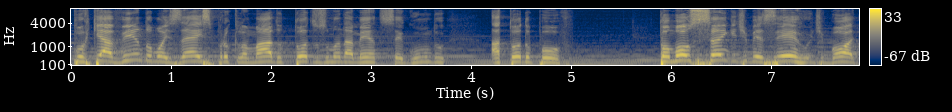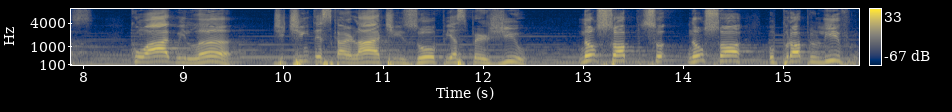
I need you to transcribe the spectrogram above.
porque havendo Moisés proclamado todos os mandamentos segundo a todo o povo, tomou sangue de bezerro e de bodes, com água e lã, de tinta escarlate, isopo e aspergiu, não só, não só o próprio livro,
